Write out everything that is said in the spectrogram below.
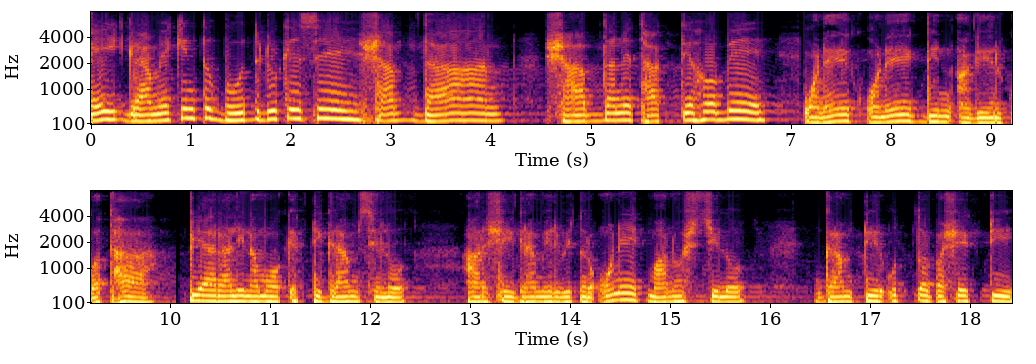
এই গ্রামে কিন্তু ভূত ঢুকেছে। সাবধান, সাবধানে থাকতে হবে। অনেক অনেক দিন আগের কথা। পিয়ার আলী নামক একটি গ্রাম ছিল, আর সেই গ্রামের ভিতর অনেক মানুষ ছিল। গ্রামটির উত্তর পাশে একটি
